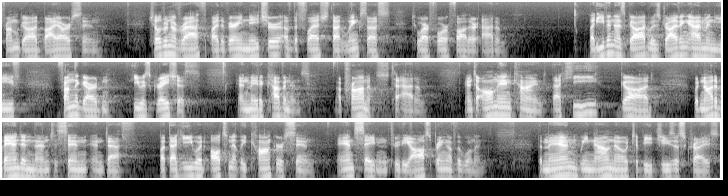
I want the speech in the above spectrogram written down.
from God by our sin, children of wrath by the very nature of the flesh that links us to our forefather Adam. But even as God was driving Adam and Eve from the garden, he was gracious and made a covenant, a promise to Adam and to all mankind that he, God, would not abandon them to sin and death, but that he would ultimately conquer sin and Satan through the offspring of the woman, the man we now know to be Jesus Christ,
